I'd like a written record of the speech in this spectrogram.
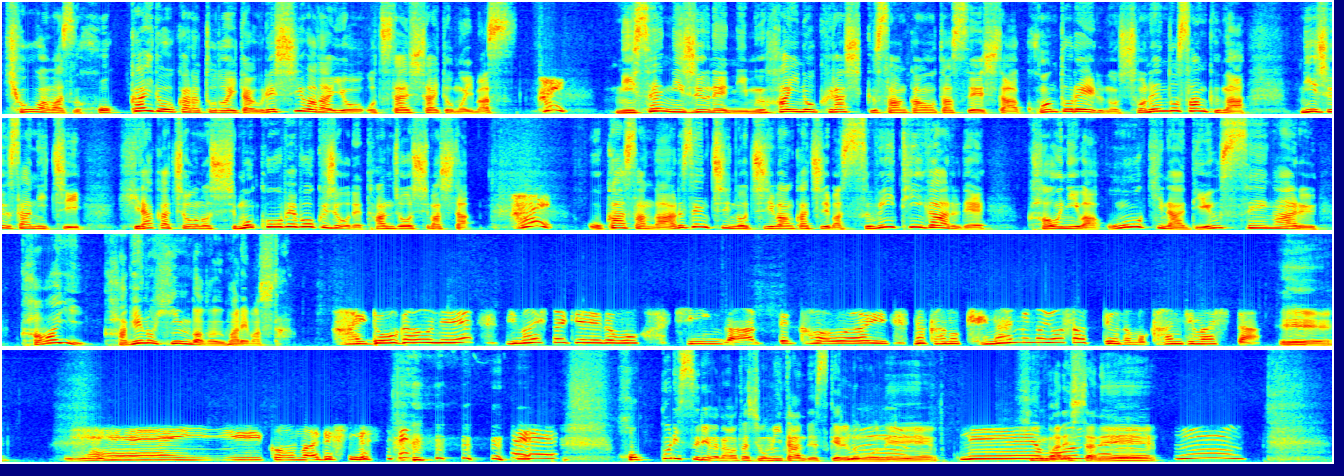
今日はまず北海道から届いた嬉しい話題をお伝えしたいと思いますはい、2020年に無敗のクラシック三冠を達成したコントレイルの初年度3区が23日日高町の下神戸牧場で誕生しました。はい、お母さんがアルゼンチンの G1 勝ち馬スウィーティーガールで顔には大きな粒子性がある可愛い影の牝馬が生まれました。はい、動画をね、見ましたけれども、品があって可愛い、なんかあの毛並みの良さっていうのも感じました。ええねえ、いい子馬ですね。えほっこりするような私も見たんですけれどもね、えねえ、牝馬でしたね。うん。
